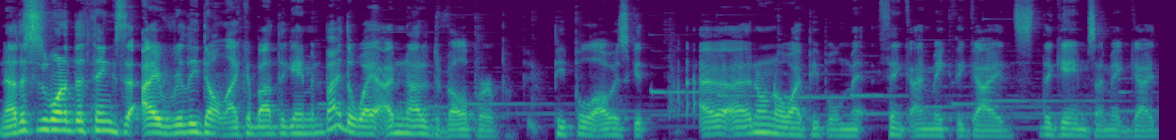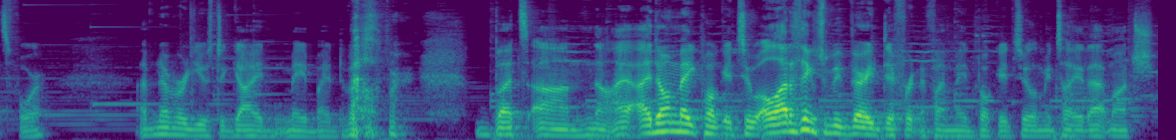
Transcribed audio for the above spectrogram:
Now, this is one of the things that I really don't like about the game. And by the way, I'm not a developer. People always get... I, I don't know why people think I make the guides, the games I make guides for. I've never used a guide made by a developer. But, um, no, I, I don't make Pokétwo. A lot of things would be very different if I made Pokétwo, let me tell you that much.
